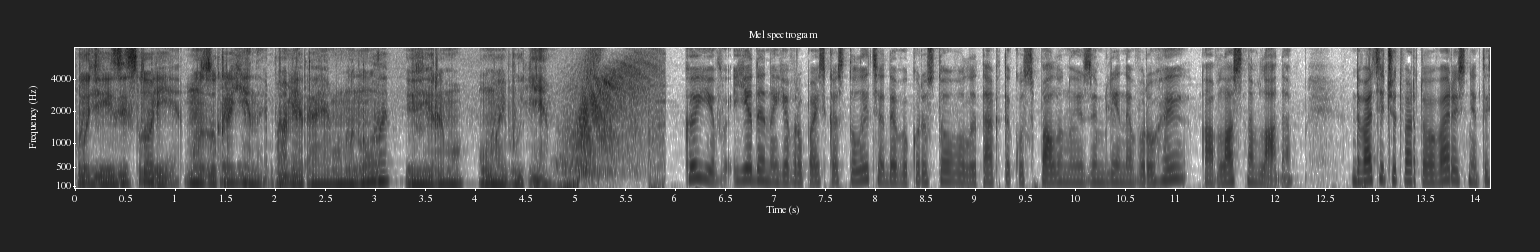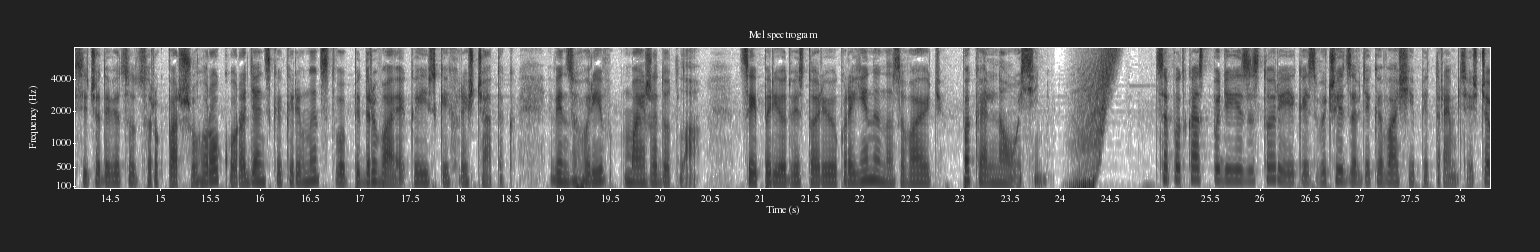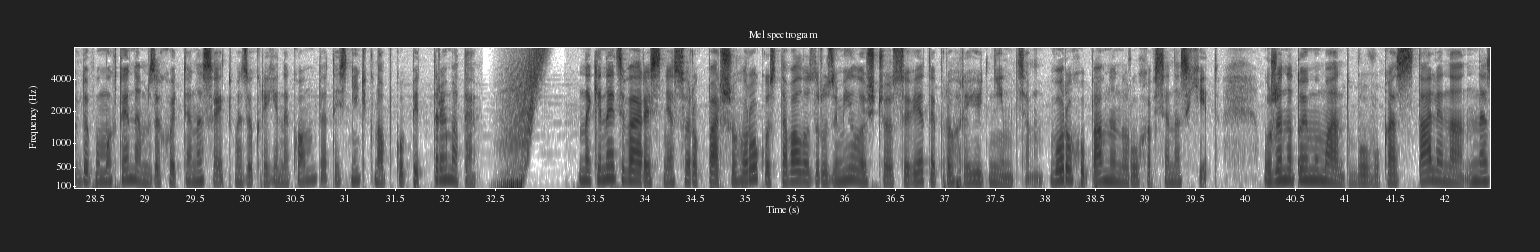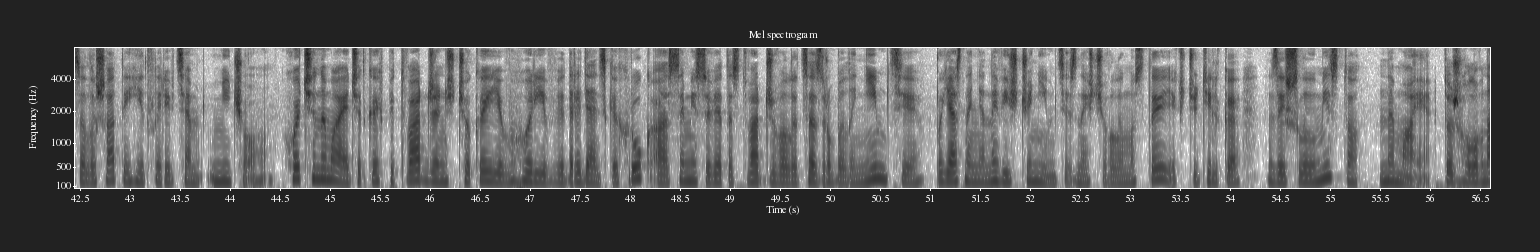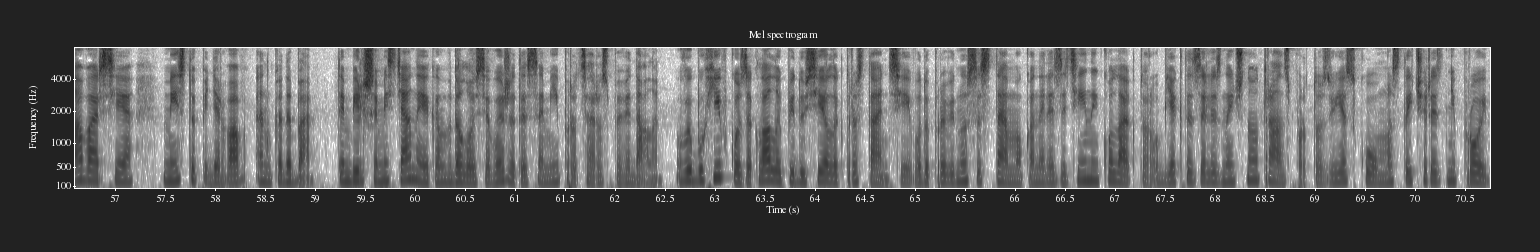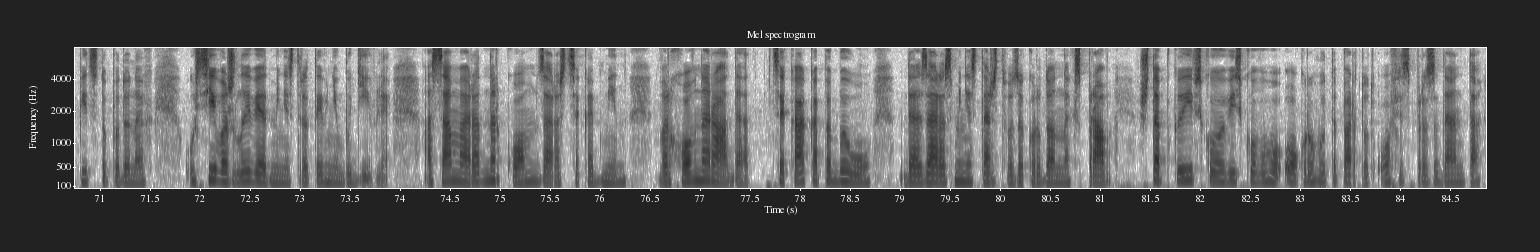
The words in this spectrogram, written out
Події з історії. Ми з України пам'ятаємо минуле, віримо у майбутнє. Київ єдина європейська столиця, де використовували тактику спаленої землі не вороги, а власна влада. 24 вересня 1941 року радянське керівництво підриває київський хрещатик. Він згорів майже дотла. Цей період в історії України називають пекельна осінь. Це подкаст події з історії, який звучить завдяки вашій підтримці. Щоб допомогти нам, заходьте на сайт Ми з Україником та тисніть кнопку Підтримати. На кінець вересня 41-го року ставало зрозуміло, що совєти програють німцям. Ворог упевнено рухався на схід. Уже на той момент був указ Сталіна не залишати гітлерівцям нічого. Хоч і немає чітких підтверджень, що Київ горів від радянських рук, а самі совєти стверджували, це зробили німці. Пояснення, навіщо німці знищували мости, якщо тільки зайшли у місто, немає. Тож головна версія місто підірвав НКДБ. Тим більше містяни, яким вдалося вижити, самі про це розповідали. Вибухівку заклали під усі електростанції, водопровідну систему, каналізаційний колектор, об'єкти залізничного транспорту, зв'язку, мости через Дніпро і підступи до них, усі важливі адміністративні будівлі. А саме Раднарком, зараз це Кабмін, Верховна Рада, ЦК КПБУ, де зараз Міністерство закордонних справ, штаб Київського військового округу, тепер тут офіс президента,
